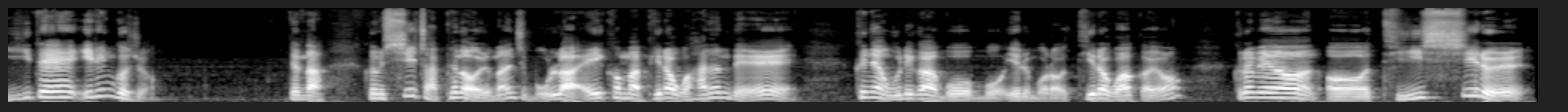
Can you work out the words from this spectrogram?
2대 1인 거죠. 된다. 그럼 C 좌표는 얼마인지 몰라. A, B라고 하는데 그냥 우리가 뭐 뭐 얘를 뭐라고 D라고 할까요? 그러면 어 DC를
